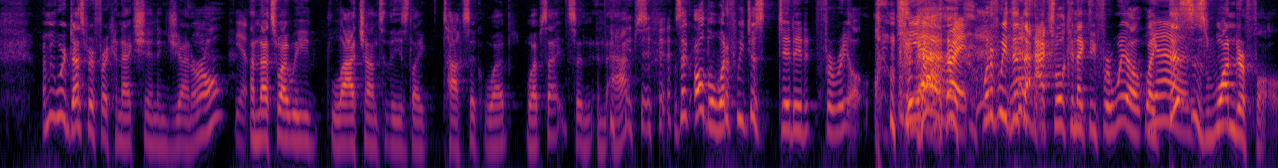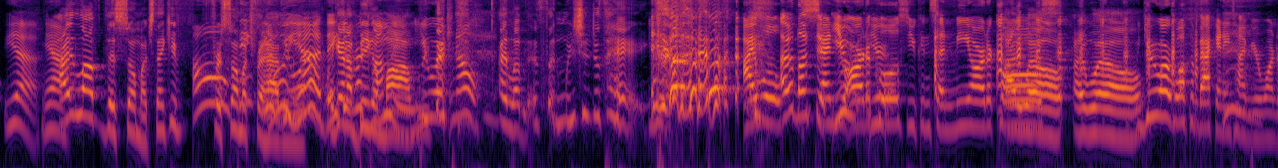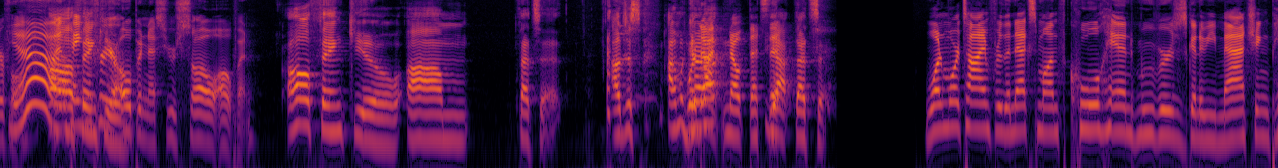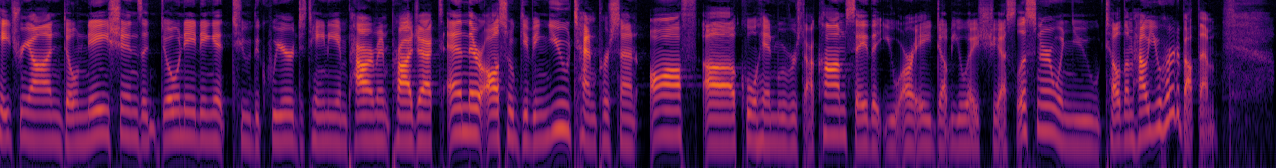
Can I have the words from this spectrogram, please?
I mean, we're desperate for connection in general, Yep. and that's why we latch onto these like toxic web websites and, and apps. it's like, oh, but what if we just did it for real? Yeah, right. what if we did the actual connecting for real? Like Yeah. this is wonderful. Yeah. Yeah. I love this so much. Thank you Oh, for so much for you. having me. Yeah, Again, you I'm for being a mom. You were- no. I love this, and we should just hang. I will I would love to- send you, you- you're- articles. You can send me articles. I will. I will. You are welcome back anytime. You're wonderful. Yeah. And Oh, thank, thank you for your openness. You're so open. Oh, thank you. Um, that's it. I'll just. I'm We're gonna. done. Nope, that's it. Yeah, that's it. One more time for the next month, Cool Hand Movers is going to be matching Patreon donations and donating it to the Queer Detainee Empowerment Project. And they're also giving you 10% off. Uh, coolhandmovers.com. Say that you are a WHGS listener when you tell them how you heard about them.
